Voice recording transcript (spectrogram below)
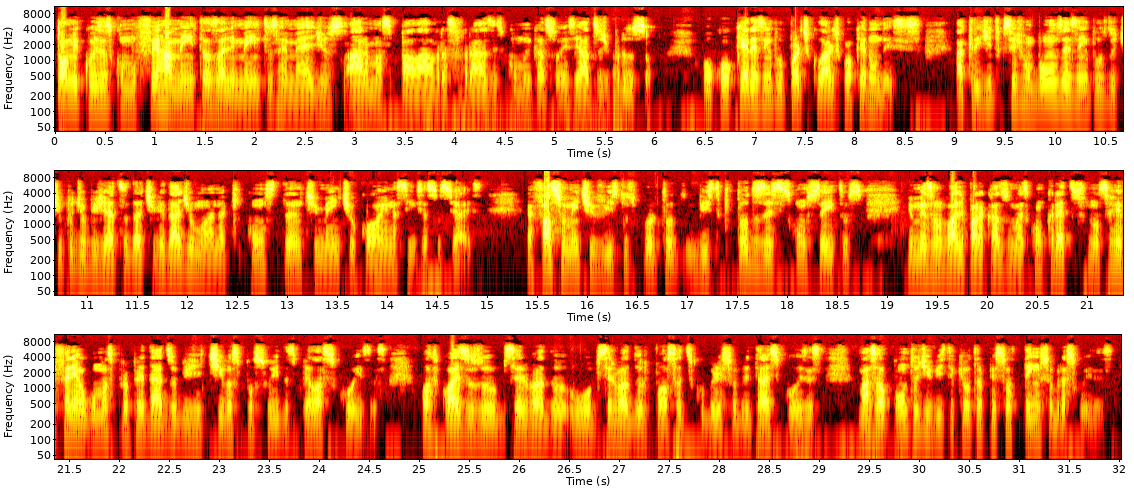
Tome coisas como ferramentas, alimentos, remédios, armas, palavras, frases, comunicações e atos de produção ou qualquer exemplo particular de qualquer um desses. Acredito que sejam bons exemplos do tipo de objetos da atividade humana que constantemente ocorrem nas ciências sociais. É facilmente por visto que todos esses conceitos, e o mesmo vale para casos mais concretos, não se referem a algumas propriedades objetivas possuídas pelas coisas, as quais observador, o observador possa descobrir sobre tais coisas, mas ao ponto de vista que outra pessoa tem sobre as coisas.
